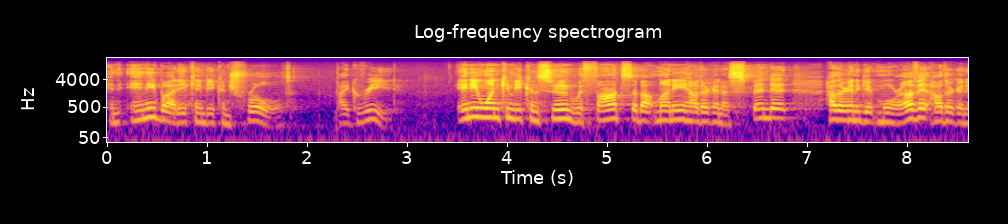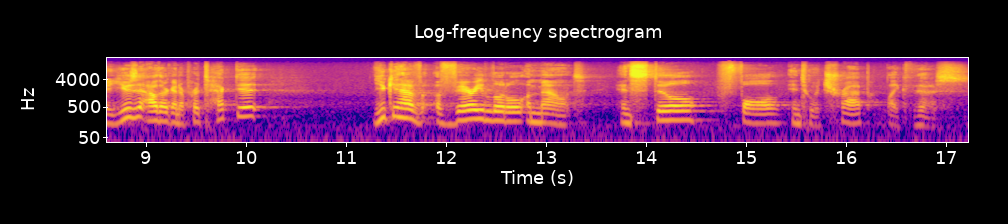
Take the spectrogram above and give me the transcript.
And anybody can be controlled by greed. Anyone can be consumed with thoughts about money, how they're going to spend it, how they're going to get more of it, how they're going to use it, how they're going to protect it. You can have a very little amount and still fall into a trap like this.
